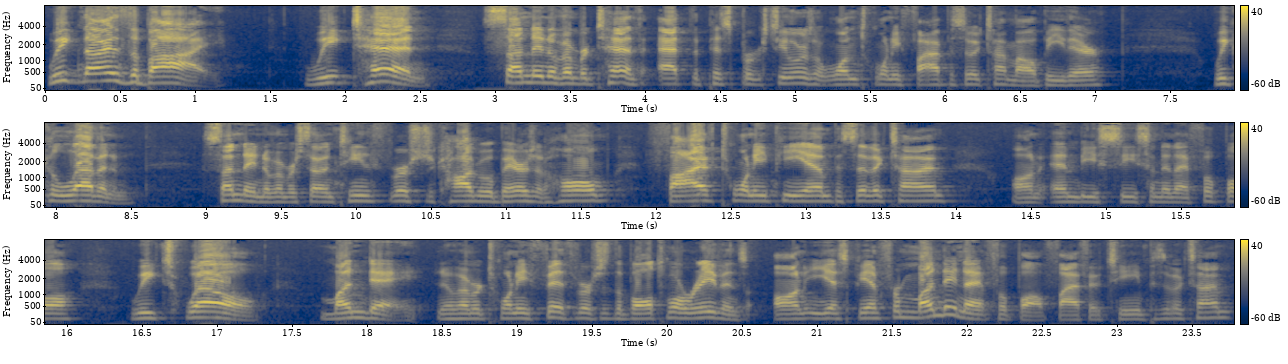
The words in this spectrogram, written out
Week nine is the bye. Week ten, Sunday, November 10th at the Pittsburgh Steelers at 125 Pacific time. I'll be there. Week 11, Sunday, November 17th versus Chicago Bears at home, 5:20 p.m. Pacific time on NBC Sunday Night Football. Week 12, Monday, November 25th versus the Baltimore Ravens on ESPN for Monday Night Football, 5:15 Pacific time.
